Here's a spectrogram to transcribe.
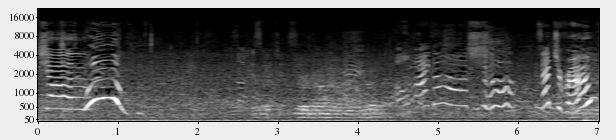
Show. Woo! Oh my gosh. Is that Jerome?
